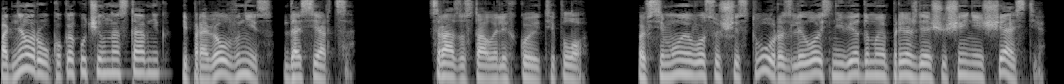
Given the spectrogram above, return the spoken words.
поднял руку, как учил наставник, и провел вниз, до сердца. Сразу стало легко и тепло. По всему его существу разлилось неведомое прежде ощущение счастья,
